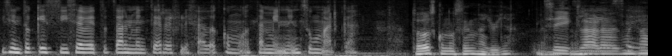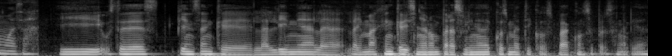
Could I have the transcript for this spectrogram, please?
y siento que sí se ve totalmente reflejado como también en su marca. ¿Todos conocen a Yuya? Sí, misma. claro, Sí, es muy famosa. ¿Y ustedes piensan que la línea, la, la imagen que diseñaron para su línea de cosméticos va con su personalidad?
